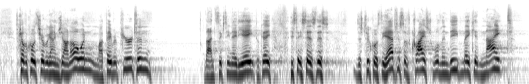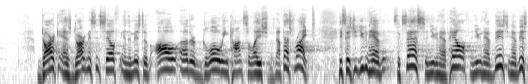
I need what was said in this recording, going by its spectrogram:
There's a couple of quotes here. by a guy named John Owen, my favorite Puritan, died in 1688. Okay, he, he says this. There's two quotes. The absence of Christ will indeed make it night dark as darkness itself in the midst of all other glowing consolations. Now, if that's right, he says you, can have success and you can have health and you can have this, you can have this,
